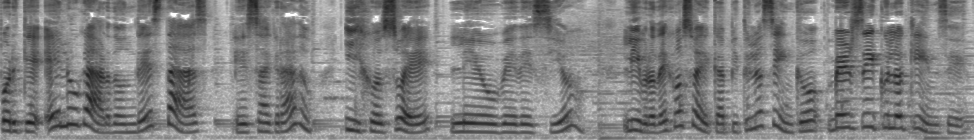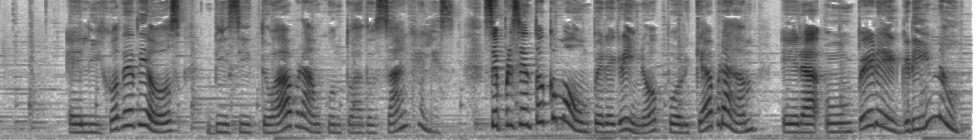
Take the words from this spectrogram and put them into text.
porque el lugar donde estás es sagrado. Y Josué le obedeció. Libro de Josué capítulo 5, versículo 15. El Hijo de Dios visitó a Abraham junto a dos ángeles. Se presentó como un peregrino porque Abraham era un peregrino.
